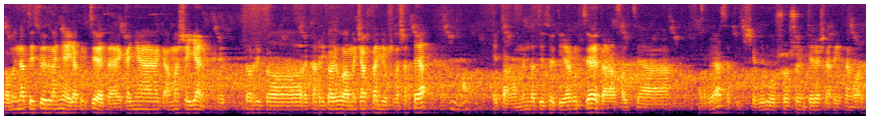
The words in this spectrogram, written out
gomendatu dizuet gaina irakurtzea eta ekainak amaseian etorriko, etorriko dugu Ametsa Arzailuz lasartea, eta gomendatu dizuet irakurtzea eta azaltzea horrea, zati seguru oso oso interesgarri izango da.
